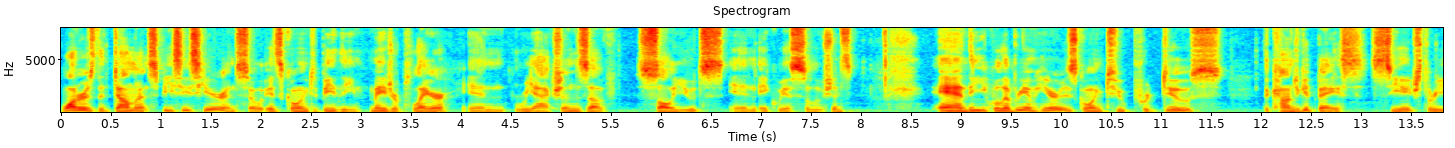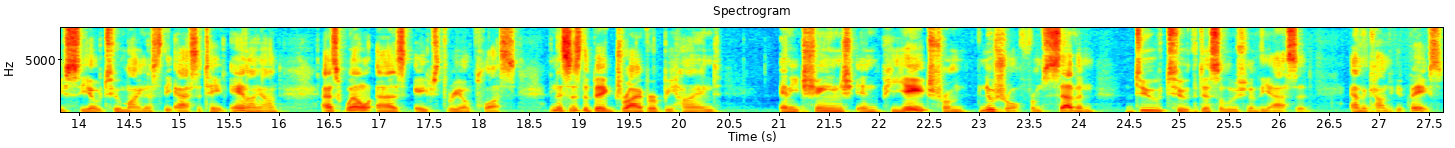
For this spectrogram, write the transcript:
water is the dominant species here, and so it's going to be the major player in reactions of solutes in aqueous solutions. And the equilibrium here is going to produce the conjugate base, CH3CO2 minus the acetate anion, as well as H3O plus. And this is the big driver behind any change in pH from neutral, from 7, due to the dissolution of the acid and the conjugate base.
